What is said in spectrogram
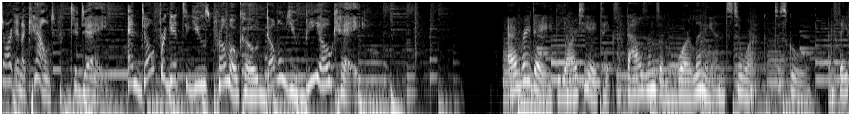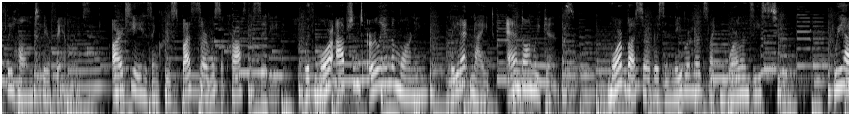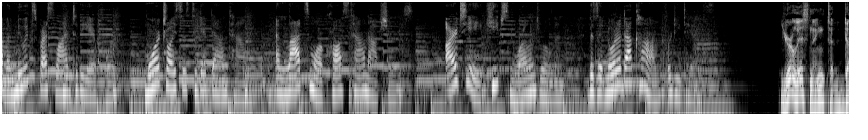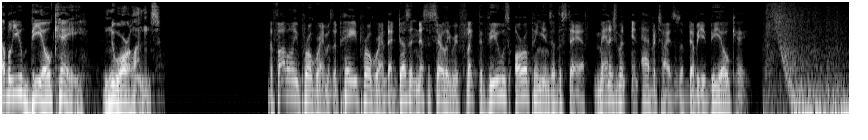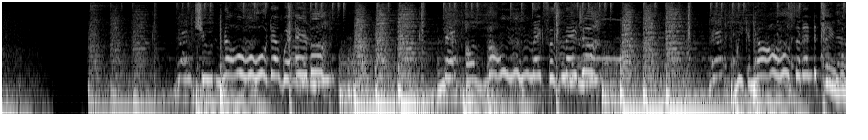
start an account today. And don't forget to use promo code WBOK. Every day, the RTA takes thousands of New Orleanians to work, to school, and safely home to their families. RTA has increased bus service across the city with more options early in the morning, late at night, and on weekends. More bus service in neighborhoods like New Orleans East too. We have a new express line to the airport, more choices to get downtown, and lots more crosstown options. RTA keeps New Orleans rolling. Visit Norta.com for details. You're listening to WBOK, New Orleans. The following program is a paid program that doesn't necessarily reflect the views or opinions of the staff, management, and advertisers of WBOK. Don't you know that we're able? Us major. We can all sit at the table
